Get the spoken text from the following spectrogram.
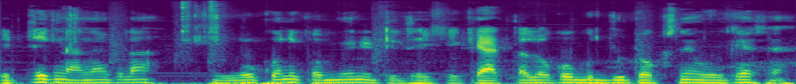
એટલે એક નાનકડા લોકોની કમ્યુનિટી થઈ ગઈ કે આટલા લોકો ગુજ્જુ ટોક્સને ઓળખે છે.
